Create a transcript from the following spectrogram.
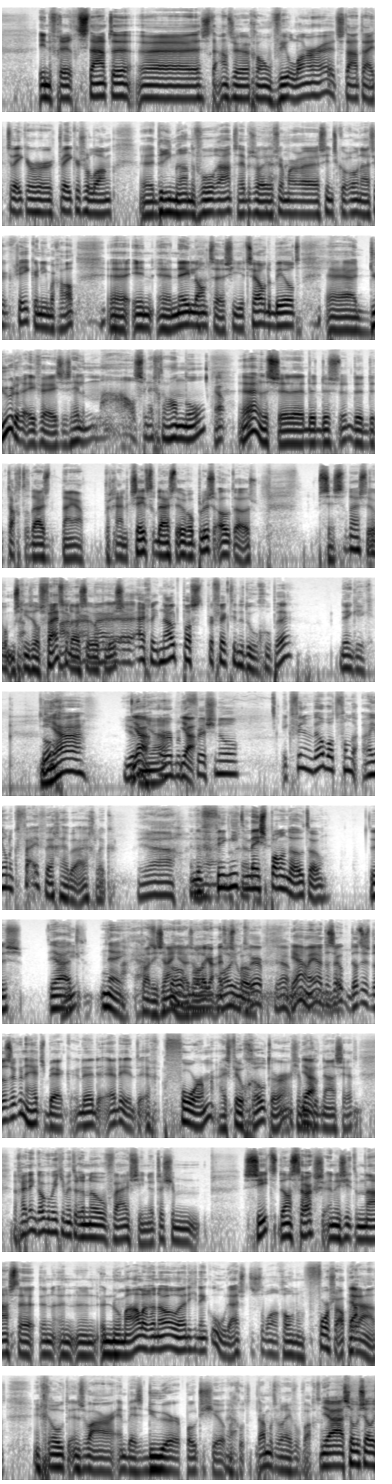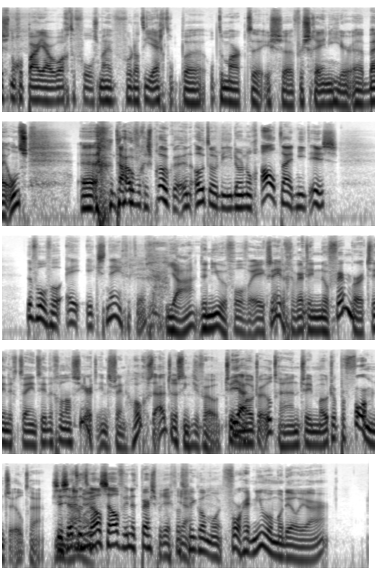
In de Verenigde Staten eh, staan ze gewoon veel langer. Hè. Het staat daar twee keer, twee keer zo lang. Eh, drie maanden voorraad. Hebben ze zeg maar, eh, sinds corona zeker niet meer gehad. Eh, in Nederland zie je hetzelfde beeld. Duurdere EV's is helemaal slechte handel. Ja. Ja, dus de, dus de, de 80.000, nou ja, waarschijnlijk 70.000 euro plus auto's. 60.000 euro, misschien zelfs 50.000 Maar- maar- euro maar, plus. eh, eigenlijk Nout past perfect in de doelgroep, hè? Denk ik. Toch? Ja, Young, Ja. Ja. Urban Ja. Professional. ik vind hem wel wat van de Ioniq 5 weg hebben eigenlijk. Ja. En dat ja, vind ik niet de meest spannende auto. Dus ja, het- nee. Nou ja, Qua is design, ja, is wel mooi- lekker mooi uitgesproken. ontwerp. Ja, maar ja, dat is ook, dat is, dat is ook een hatchback. De, de, de, de vorm, hij is veel groter als je hem Ja. goed nazet. Dan ga je denk ik ook een beetje met de Renault 5 zien. Dat als je hem ziet dan straks en je ziet hem naast eh, een, een, een, een normale Renault, hè, dat je denkt, oeh, daar is het toch wel gewoon een fors apparaat. En groot en zwaar en best duur potentieel. Maar goed, daar moeten we nog even op wachten. Ja, sowieso is het nog een paar jaar wachten volgens mij voordat hij echt op, eh, op de markt eh, is eh, verschenen hier bij ons. Daarover gesproken, een auto die er nog altijd niet is. De Volvo EX90. Ja, de nieuwe Volvo EX90 werd in november 2022 gelanceerd in zijn hoogste uitrustingsniveau. Twin Ja. Motor Ultra en Twin Motor Performance Ultra. Ze zetten Ja. het wel zelf in het persbericht, dat Ja. vind ik wel mooi. Voor het nieuwe modeljaar.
